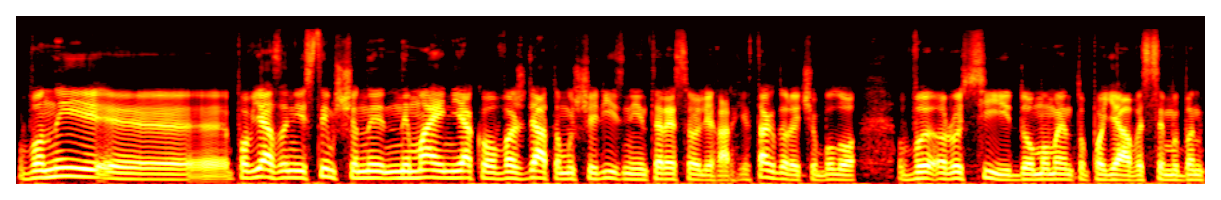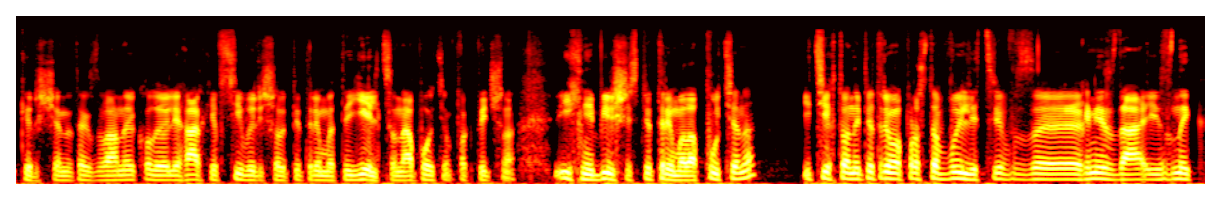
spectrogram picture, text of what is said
Вони е, пов'язані з тим, що не, немає ніякого вождя, тому що різні інтереси олігархів. Так, до речі, було в Росії до моменту появи семибанкирщини, так званої, коли олігархи всі вирішили підтримати Єльцина, а потім фактично їхня більшість підтримала Путіна. І ті, хто не підтримав, просто вилетів з е, гнізда і зник.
